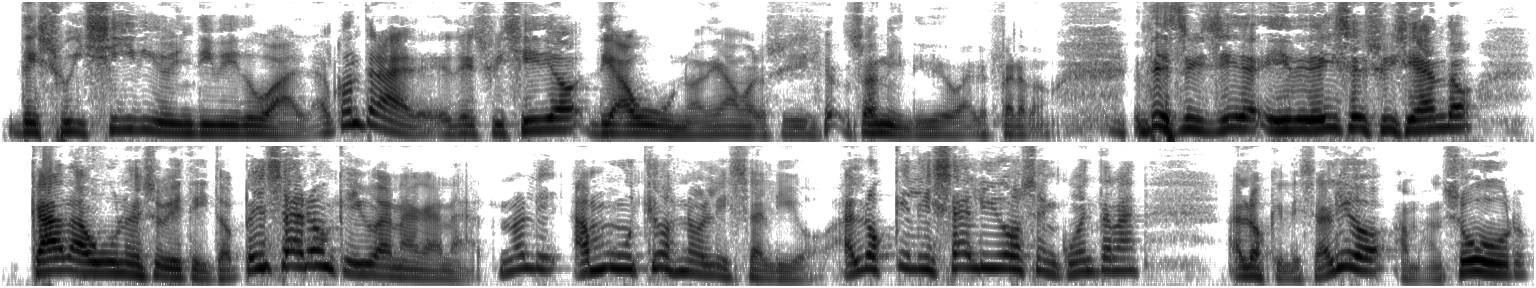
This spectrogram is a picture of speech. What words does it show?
de suicidio individual. Al contrario, de suicidio de a uno, digamos, los suicidios son individuales, perdón. De suicidio, y le dice suicidando cada uno de su distrito. Pensaron que iban a ganar. A muchos no les salió. A los que les salió se encuentran a los que les salió, a Mansur,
